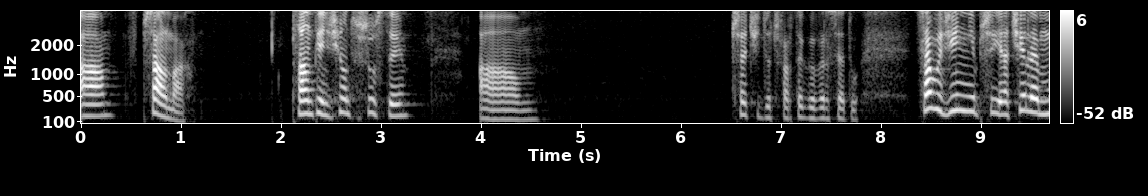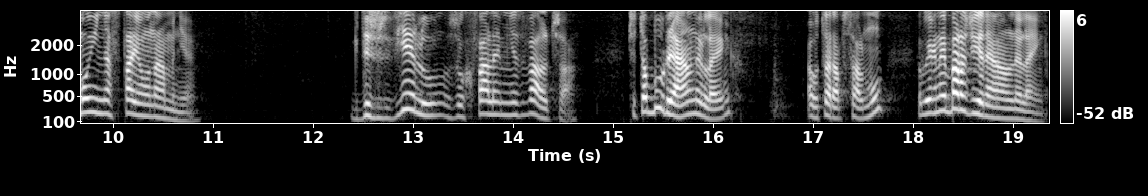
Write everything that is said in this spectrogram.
a w psalmach. Psalm 56, um, trzeci do czwartego wersetu. Cały dzień nieprzyjaciele moi nastają na mnie, gdyż wielu zuchwale mnie zwalcza. Czy to był realny lęk autora psalmu? To był jak najbardziej realny lęk.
